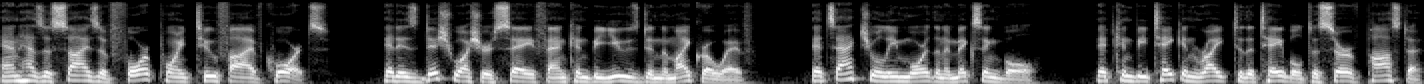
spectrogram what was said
and has a size of 4.25 quarts. It is dishwasher safe and can be used in the microwave. It's actually more than a mixing bowl. It can be taken right to the table to serve pasta,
